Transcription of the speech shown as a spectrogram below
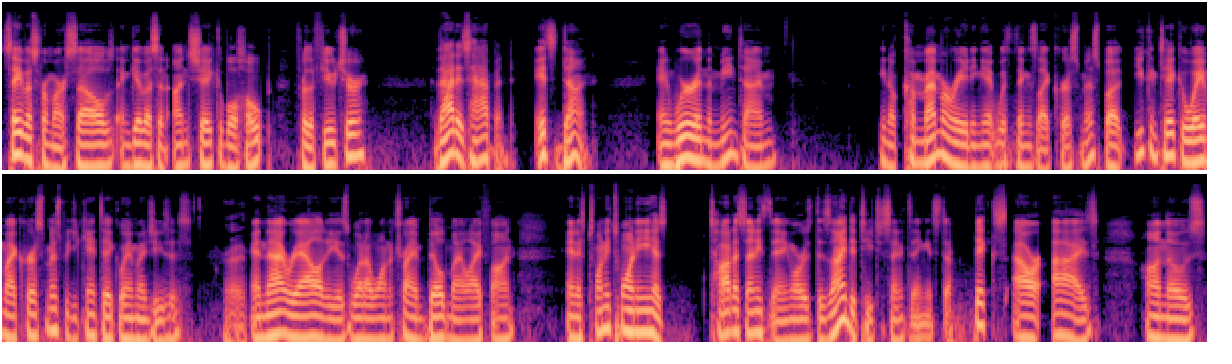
save us from ourselves, and give us an unshakable hope for the future. That has happened. It's done. And we're in the meantime, you know, commemorating it with things like Christmas. But you can take away my Christmas, but you can't take away my Jesus. Right. And that reality is what I want to try and build my life on. And if 2020 has taught us anything or is designed to teach us anything, it's to fix our eyes on those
